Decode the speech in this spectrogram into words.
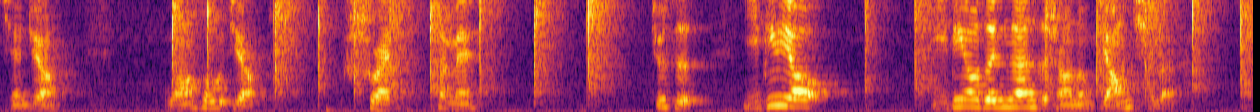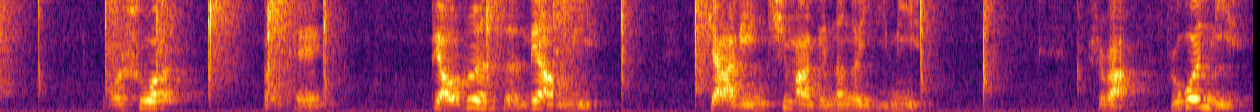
先这样，往后这样摔，看没？就是一定要一定要在案子上能裱起来。我说，OK，标准是两米，夹鳞起码给弄个一米，是吧？如果你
